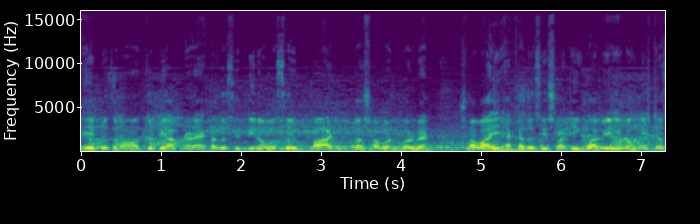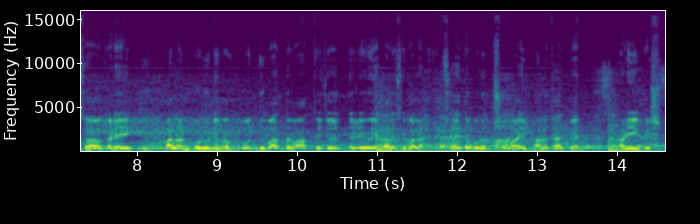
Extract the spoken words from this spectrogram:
এই ব্রত মাহাত্মটি আপনারা একাদশীর দিন অবশ্যই পাঠ বা শ্রবণ করবেন। সবাই একাদশী সঠিকভাবে এবং নিষ্ঠা সহকারে পালন করুন এবং বন্ধু বান্ধব আত্মীয়জনদেরও একাদশী পালনে উৎসাহিত করুন। সবাই ভালো থাকবেন। হরে কৃষ্ণ।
